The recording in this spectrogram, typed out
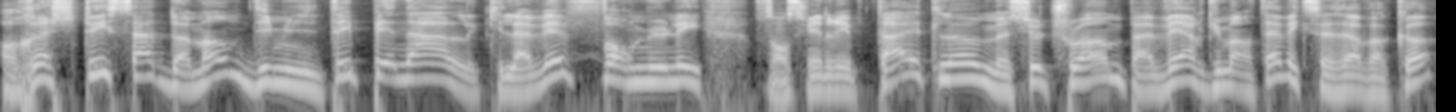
a rejeté sa demande d'immunité pénale qu'il avait formulée. Vous en souviendrez peut-être, là, M. Trump avait argumenté avec ses avocats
